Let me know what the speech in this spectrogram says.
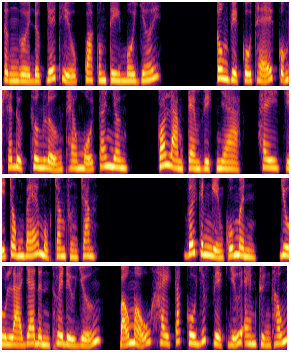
từng người được giới thiệu qua công ty môi giới. Công việc cụ thể cũng sẽ được thương lượng theo mỗi cá nhân, có làm kèm việc nhà hay chỉ trông bé 100%. Với kinh nghiệm của mình, dù là gia đình thuê điều dưỡng, bảo mẫu hay các cô giúp việc giữ em truyền thống,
